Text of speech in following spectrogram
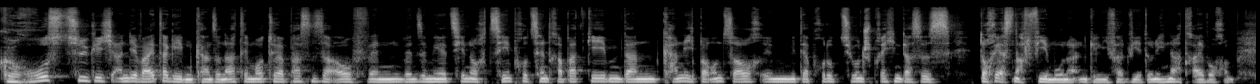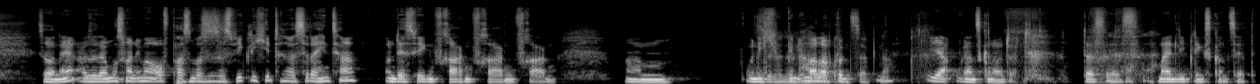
großzügig an dir weitergeben kann. So nach dem Motto, ja, passen Sie auf, wenn, wenn Sie mir jetzt hier noch zehn Prozent Rabatt geben, dann kann ich bei uns auch im, mit der Produktion sprechen, dass es doch erst nach vier Monaten geliefert wird und nicht nach drei Wochen. So, ne? Also da muss man immer aufpassen, was ist das wirkliche Interesse dahinter und deswegen Fragen, Fragen, Fragen. Ähm, und ich bin immer noch Konzept, ne? Ja, ganz genau das. Das ist mein Lieblingskonzept.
